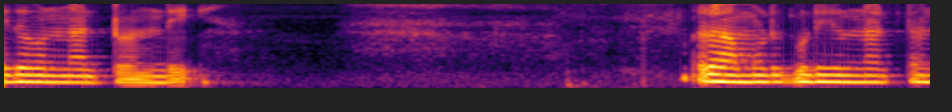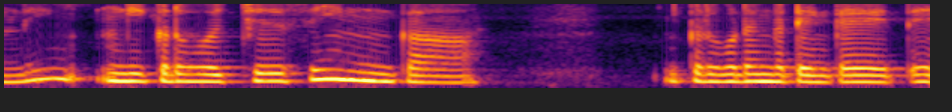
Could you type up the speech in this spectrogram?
ఏదో ఉన్నట్టుంది. రాముడి గుడి ఉన్నట్టుంది. ఇంక ఇక్కడ వచ్చేసి ఇంకా ఇక్కడ కూడా ఇంకా టెంకాయ అయితే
